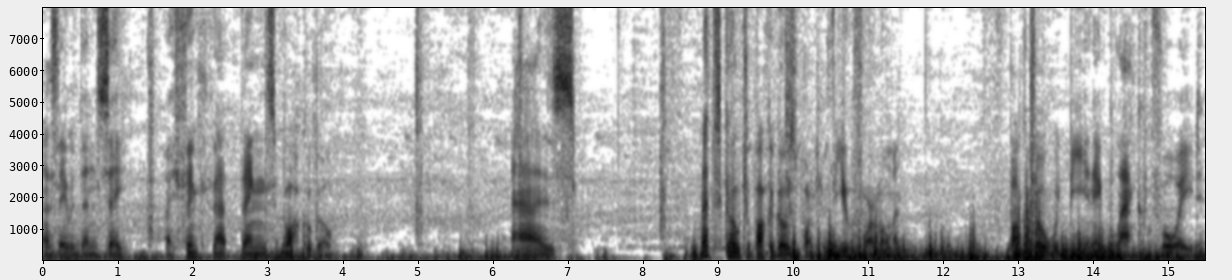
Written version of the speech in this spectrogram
As they would then say, I think that thing's Bakugo. As. Let's go to Bakugo's point of view for a moment. Bakugo would be in a black void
